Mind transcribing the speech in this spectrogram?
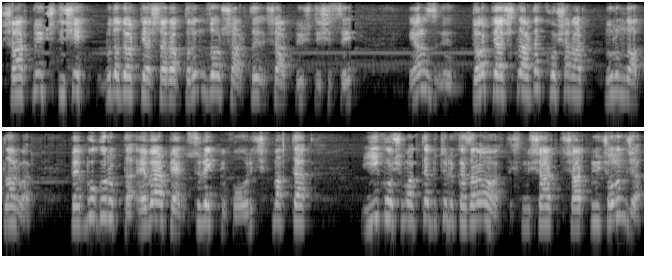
Şartlı 3 dişi. Bu da 4 yaşlı Arapların zor şartı. Şartlı 3 dişisi. Yalnız 4 e, yaşlılarda koşan durumda atlar var. Ve bu grupta Everpen sürekli favori çıkmakta. iyi koşmakta bir türlü kazanamamakta. Şimdi şart, şartlı 3 olunca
